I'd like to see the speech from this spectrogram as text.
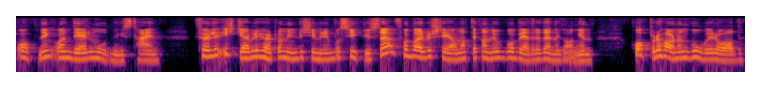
åpning og en del modningstegn. Føler ikke jeg blir hørt på min bekymring på sykehuset, får bare beskjed om at det kan jo gå bedre denne gangen. Håper du har noen gode råd.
